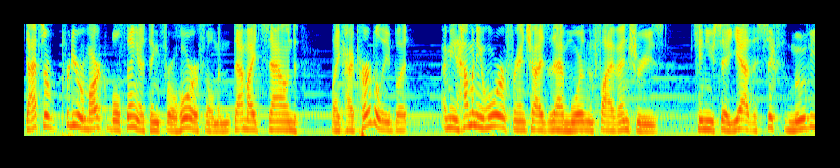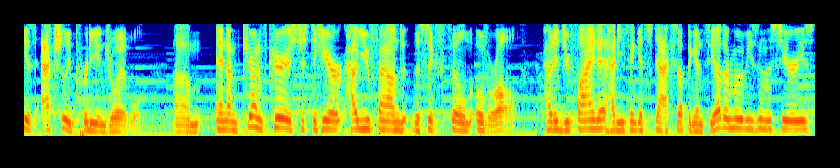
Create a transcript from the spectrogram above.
That's a pretty remarkable thing, I think, for a horror film. And that might sound like hyperbole, but I mean, how many horror franchises have more than five entries? Can you say, yeah, the sixth movie is actually pretty enjoyable? Um, and I'm kind of curious just to hear how you found the sixth film overall. How did you find it? How do you think it stacks up against the other movies in the series?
